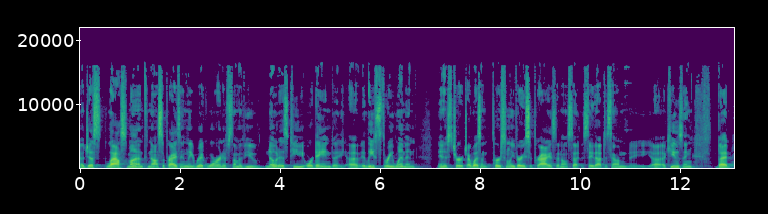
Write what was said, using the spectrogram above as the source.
Now, just last month, not surprisingly, Rick Warren, if some of you noticed, he ordained uh, at least three women in his church. I wasn't personally very surprised. I don't say that to sound uh, accusing, but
